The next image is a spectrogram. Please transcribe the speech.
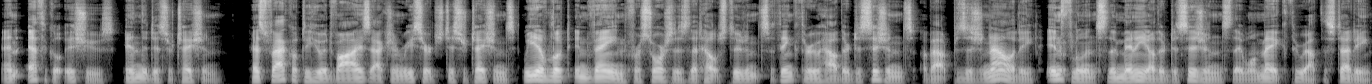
and ethical issues in the dissertation. As faculty who advise action research dissertations, we have looked in vain for sources that help students think through how their decisions about positionality influence the many other decisions they will make throughout the study.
